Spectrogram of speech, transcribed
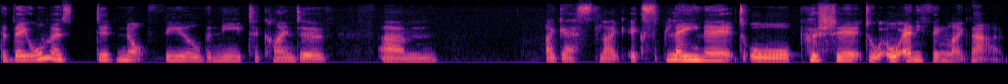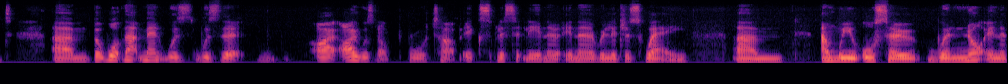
that they almost did not feel the need to kind of um, I guess like explain it or push it or, or anything like that. Um, but what that meant was was that I, I was not brought up explicitly in a in a religious way. Um, and we also were not in a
